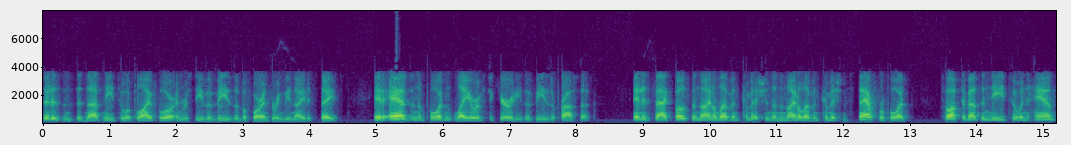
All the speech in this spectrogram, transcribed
citizens did not need to apply for and receive a visa before entering the United States. It adds an important layer of security, the visa process. And in fact, both the 9 11 Commission and the 9 11 Commission staff report talked about the need to enhance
